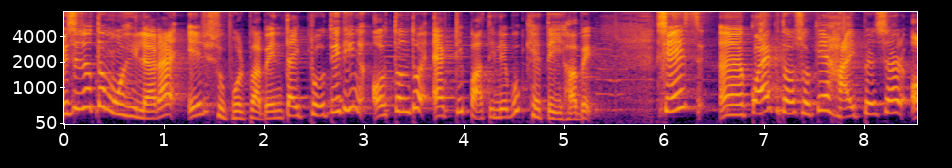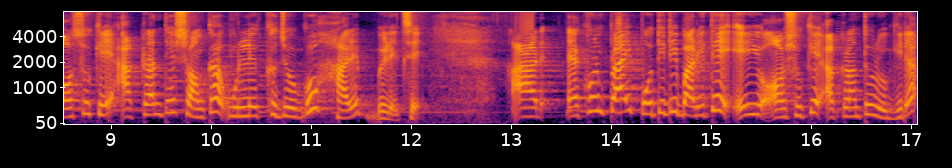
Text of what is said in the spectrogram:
বিশেষত মহিলারা এর সুফল পাবেন, তাই প্রতিদিন অত্যন্ত একটি পাতিলেবু খেতেই হবে। শেষ কয়েক দশকে হাই প্রেশার অসুখে আক্রান্তের সংখ্যা উল্লেখযোগ্য হারে বেড়েছে। আর এখন প্রায় প্রতিটি বাড়িতে এই অসুখে আক্রান্ত রোগীরা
